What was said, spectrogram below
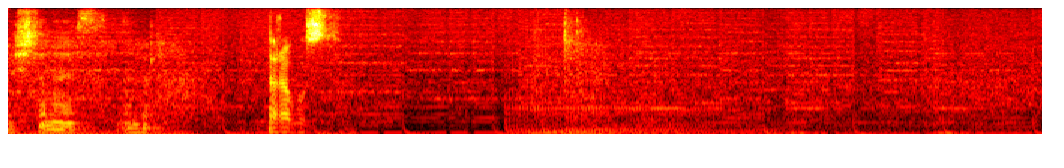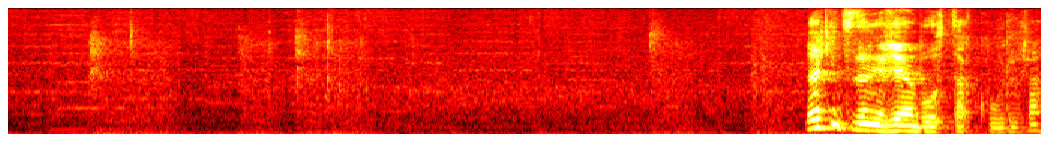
wyściana jest, dobra. Robust. Jakim cudem nie wziąłem kurwa?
